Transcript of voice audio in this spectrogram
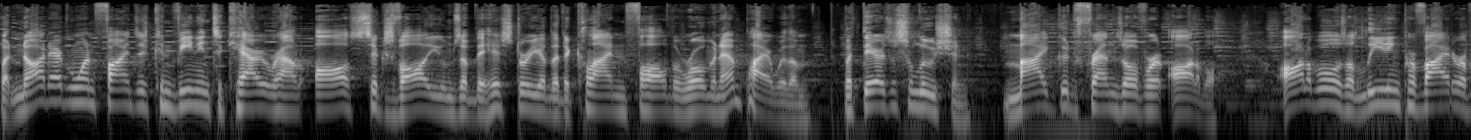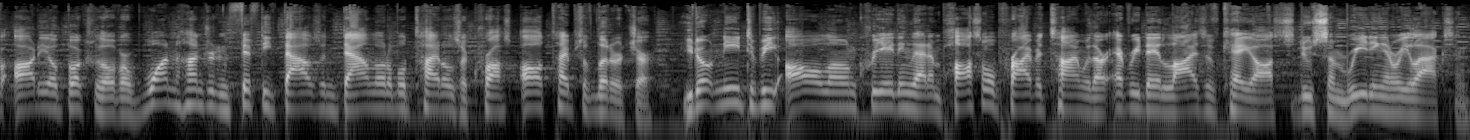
But not everyone finds it convenient to carry around all six volumes of the history of the decline and fall of the Roman Empire with them. But there's a solution. My good friends over at Audible. Audible is a leading provider of audiobooks with over 150,000 downloadable titles across all types of literature. You don't need to be all alone creating that impossible private time with our everyday lives of chaos to do some reading and relaxing.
